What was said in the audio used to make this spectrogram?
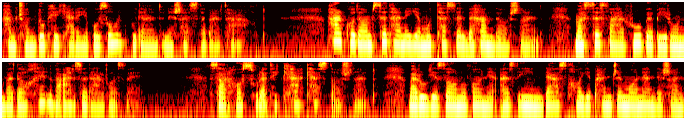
همچون دو پیکره بزرگ بودند نشسته بر تخت. هر کدام سه تنه متصل به هم داشتند و سه سر رو به بیرون و داخل و عرض دروازه. سرها صورت کرکس داشتند و روی زانوان عظیم دستهای پنج مانندشان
